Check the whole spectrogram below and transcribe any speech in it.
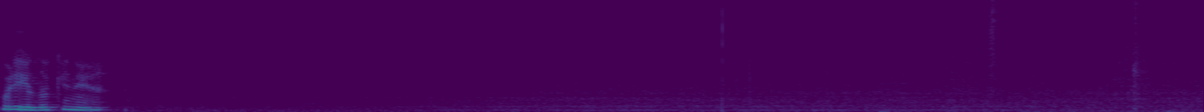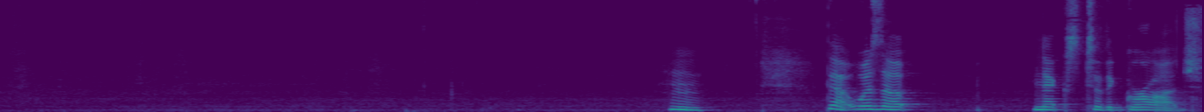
What are you looking at? Hmm. That was up next to the garage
